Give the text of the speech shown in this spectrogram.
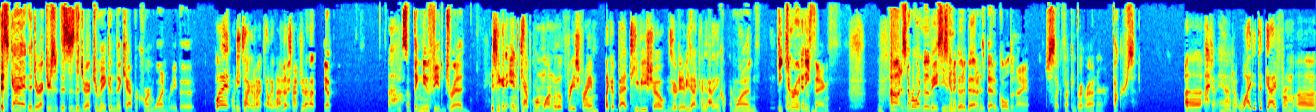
This guy, the director's. This is the director making the Capricorn One reboot. what? What are you talking about, Kelly? That's not true. Yep. Something new for you to dread. Is he going to end Capricorn One with a freeze frame, like a bad TV show? Is there going to be that kind of thing? Capricorn One. He can ruin anything. Oh, and his number one movies. He's going to go to bed on his bed of gold tonight, just like fucking Brett Ratner. Fuckers. Uh, I don't. Yeah. I don't, why did the guy from? Uh,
